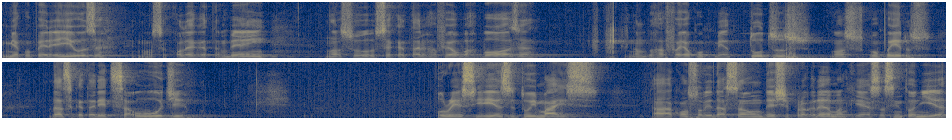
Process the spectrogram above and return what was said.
minha companheira Ilza, nossa colega também, nosso secretário Rafael Barbosa. Em nome do Rafael, cumprimento todos os nossos companheiros da Secretaria de Saúde por esse êxito e mais a consolidação deste programa, que é essa sintonia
